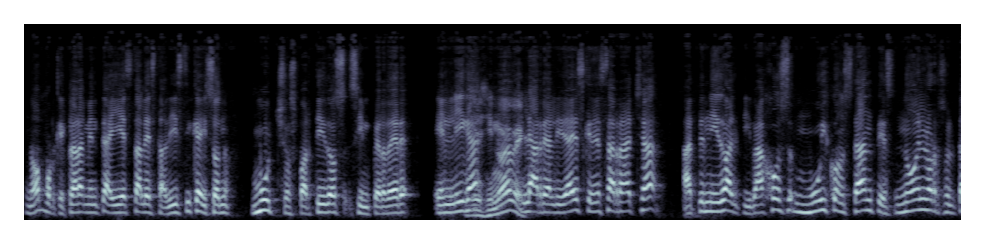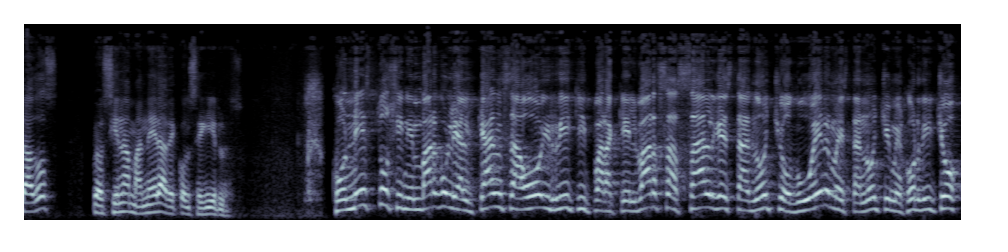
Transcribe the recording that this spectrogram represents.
¿no? Porque claramente ahí está la estadística y son muchos partidos sin perder en liga. 19. La realidad es que en esa racha ha tenido altibajos muy constantes, no en los resultados, pero sí en la manera de conseguirlos. Con esto, sin embargo, le alcanza hoy, Ricky, para que el Barça salga esta noche o duerma esta noche, mejor dicho,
